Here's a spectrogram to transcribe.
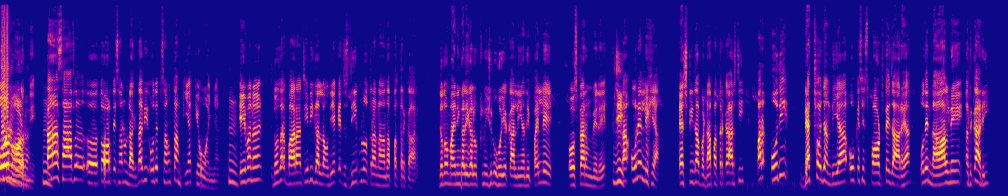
ਉਹ ਇਨਵੋਲਵ ਨੇ। ਤਾਂ ਸਾਫ਼ ਤੌਰ ਤੇ ਸਾਨੂੰ ਲੱਗਦਾ ਵੀ ਉਹਦੇ 'ਚ ਸਾਨੂੰ ਧਮਕੀਆਂ ਕਿਉਂ ਆਈਆਂ। ਈਵਨ 2012 'ਚ ਇਹ ਵੀ ਗੱਲ ਆਉਂਦੀ ਹੈ ਕਿ ਜਸਦੀਪ ਮਲਹੋਤਰਾ ਨਾਂ ਦਾ ਪੱਤਰਕਾਰ ਜਦੋਂ ਮਾਈਨਿੰਗ ਵਾਲੀ ਗੱਲ ਉੱਠਣੀ ਸ਼ੁਰੂ ਹੋਈ ਅਕਾਲੀਆਂ ਦੇ ਪਹਿਲੇ ਉਸ ਟਰਮ ਵੇਲੇ ਜੀ। ਤਾਂ ਉਹਨੇ ਲਿਖਿਆ ਐਸਟੀ ਦਾ ਵੱਡਾ ਪੱਤਰਕਾਰ ਸੀ ਪਰ ਉਹਦੀ ਡੈਥ ਹੋ ਜਾਂਦੀ ਆ ਉਹ ਕਿਸੇ ਸਪੌਟ ਤੇ ਜਾ ਰਿਹਾ ਉਹਦੇ ਨਾਲ ਨੇ ਅਧਿਕਾਰੀ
